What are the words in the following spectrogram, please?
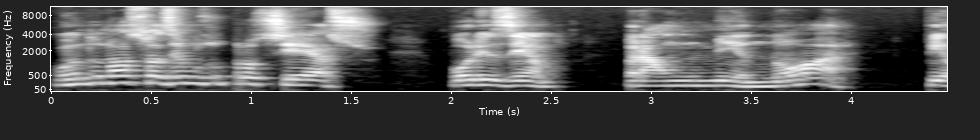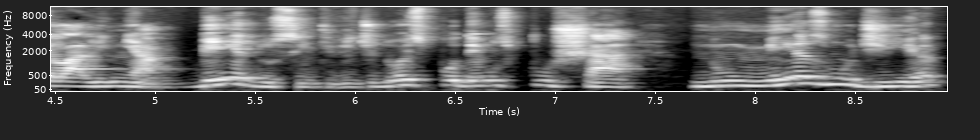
quando nós fazemos o processo, por exemplo, para um menor pela linha B do 122, podemos puxar no mesmo dia,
